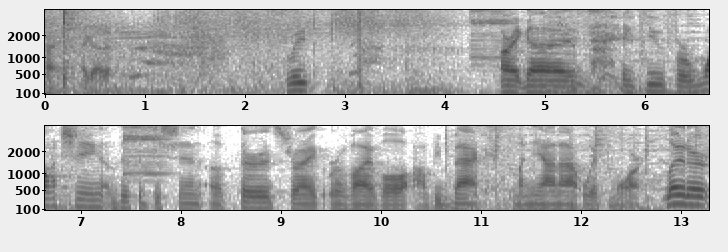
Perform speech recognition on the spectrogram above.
Alright, I got it. Sweet. Alright guys, thank you for watching this edition of Third Strike Revival. I'll be back mañana with more. Later!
